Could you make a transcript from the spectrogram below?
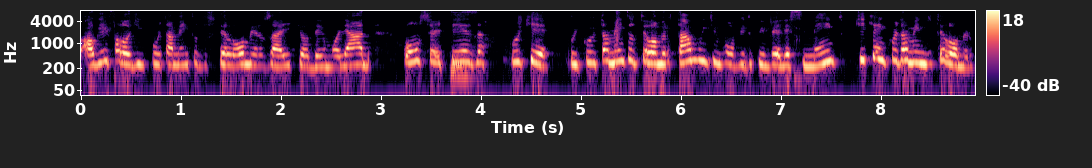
Alguém falou de encurtamento dos telômeros aí, que eu dei uma olhada. Com certeza, por quê? O encurtamento do telômero está muito envolvido com envelhecimento. O que é encurtamento do telômero?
